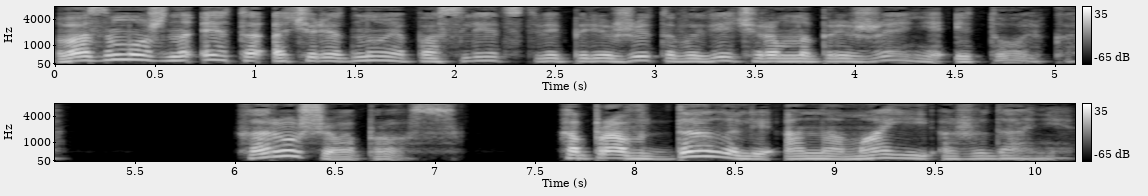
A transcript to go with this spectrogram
Возможно, это очередное последствие пережитого вечером напряжения и только. Хороший вопрос. Оправдала ли она мои ожидания?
